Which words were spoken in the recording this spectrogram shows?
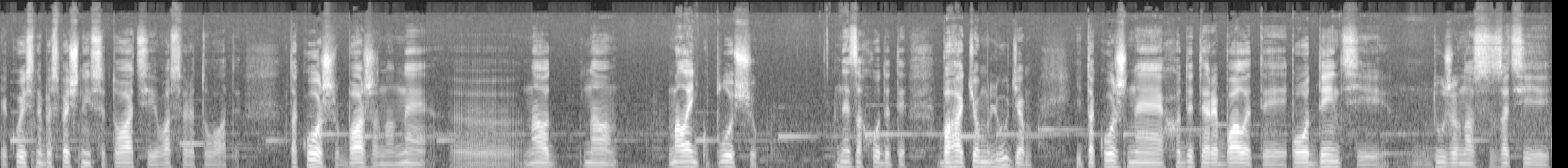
якоїсь небезпечної ситуації вас врятувати. Також бажано не на, на маленьку площу не заходити багатьом людям і також не ходити рибалити поодинці. Дуже в нас за ці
